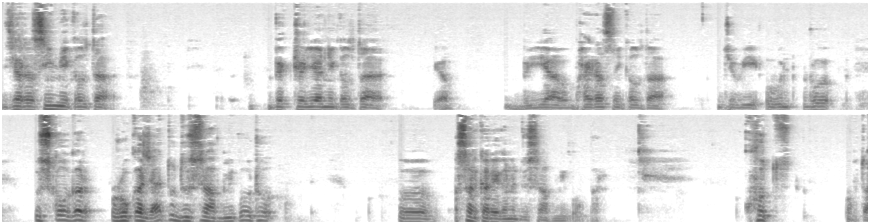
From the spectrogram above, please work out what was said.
जरासीम निकलता, बैक्टीरिया निकलता, या या वायरस निकलता, जो भी उसको अगर रोका जाए तो दूसरे आदमी को तो असर करेगा ना दूसरे आदमी के ऊपर खुद होता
